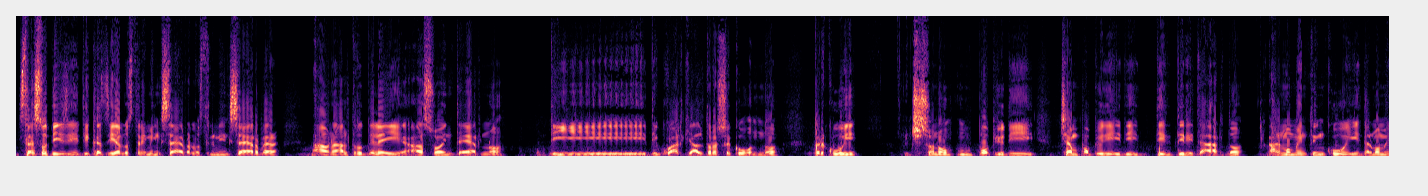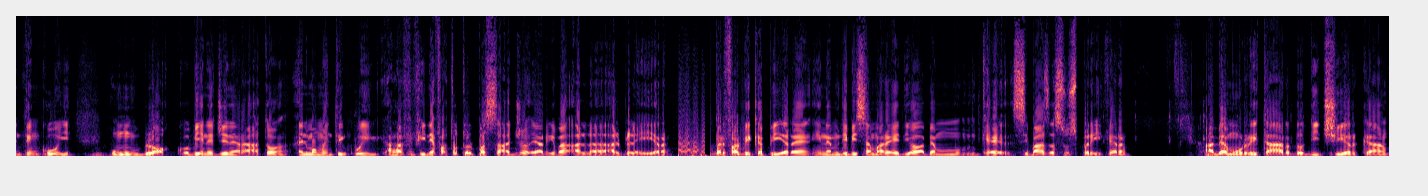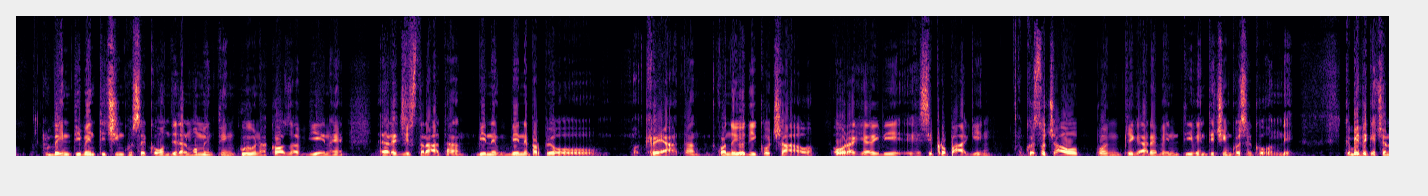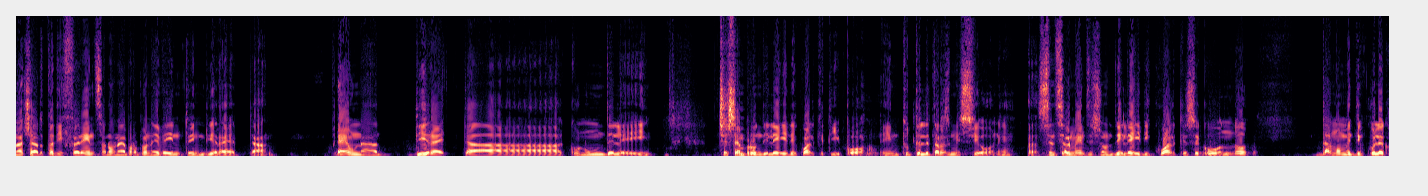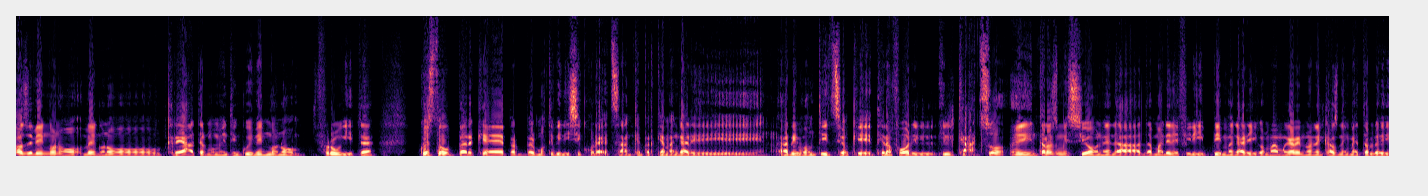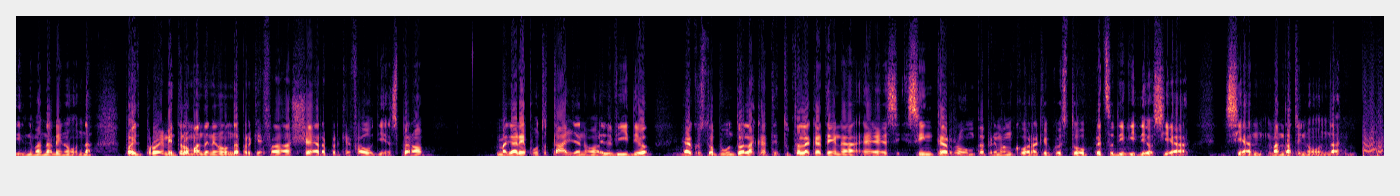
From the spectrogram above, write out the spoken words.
Stesso di, casi allo streaming server. Lo streaming server ha un altro delay al suo interno di, di qualche altro secondo, per cui un di, c'è un po' più di, di, di, ritardo momento cui, dal momento in cui un blocco viene generato è il momento in cui alla fine fa tutto il passaggio e arriva al, al player. Per farvi capire, in MDB Summer Radio abbiamo, che si basa su Spreaker, abbiamo un ritardo di circa 20-25 secondi dal momento in cui una cosa viene registrata, viene, viene proprio creata. Quando io dico ciao, ora che arrivi, che si propaghi, questo ciao può impiegare 20-25 secondi. Capite che c'è una certa differenza, non è proprio un evento in diretta, è una diretta con un delay. C'è sempre un delay di qualche tipo in tutte le trasmissioni, essenzialmente sono delay di qualche secondo dal momento in cui le cose vengono, vengono, create al momento in cui vengono fruite. Questo perché per, per, motivi di sicurezza, anche perché magari arriva un tizio che tira fuori il, il cazzo in trasmissione da, da, Maria De Filippi, magari, ma magari non è il caso di, metterlo, di mandarlo in onda. Poi probabilmente lo mandano in onda perché fa share, perché fa audience, però magari appunto tagliano il video e a questo punto la cate- tutta la catena eh, si, si, interrompe prima ancora che questo pezzo di video sia, sia, mandato in onda.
